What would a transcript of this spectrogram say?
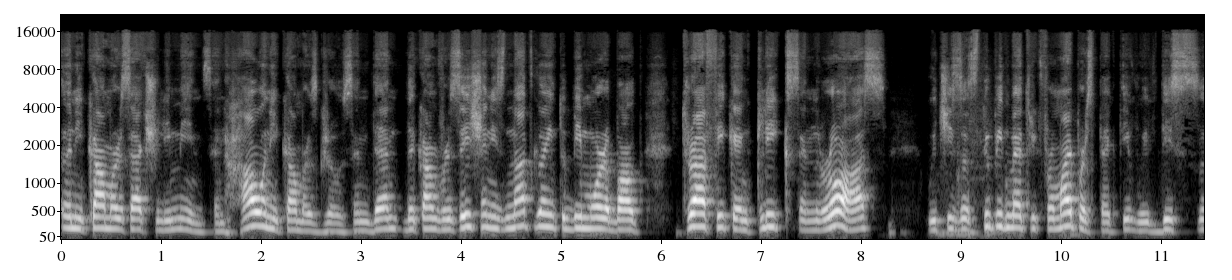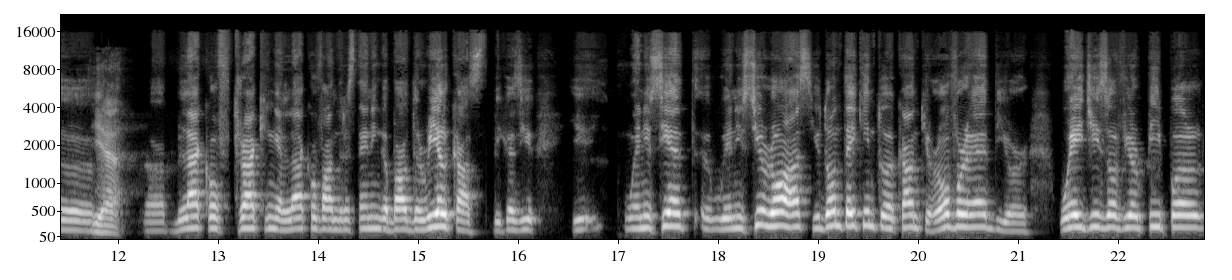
an e-commerce actually means and how an e-commerce grows and then the conversation is not going to be more about traffic and clicks and ROAS which is a stupid metric from my perspective with this uh, yeah. uh, lack of tracking and lack of understanding about the real cost because you, you when you see it when you see ROAS you don't take into account your overhead your wages of your people.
